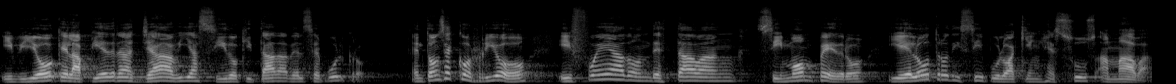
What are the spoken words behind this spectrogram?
y vio que la piedra ya había sido quitada del sepulcro. Entonces corrió y fue a donde estaban Simón Pedro y el otro discípulo a quien Jesús amaba,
